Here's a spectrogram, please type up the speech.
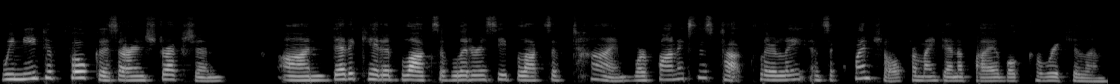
We need to focus our instruction on dedicated blocks of literacy blocks of time where phonics is taught clearly and sequential from identifiable curriculum.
